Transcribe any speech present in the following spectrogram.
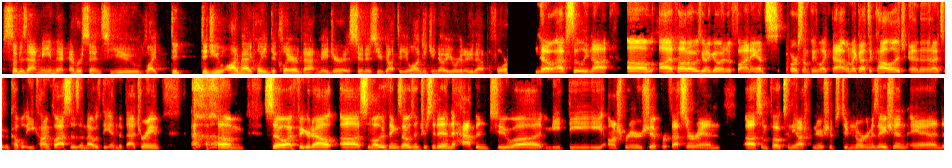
so does that mean that ever since you like did did you automatically declare that major as soon as you got to Elon? Did you know you were going to do that before? No, absolutely not. Um, I thought I was going to go into finance or something like that when I got to college, and then I took a couple econ classes, and that was the end of that dream. um, so I figured out uh, some other things I was interested in. Happened to uh, meet the entrepreneurship professor and uh, some folks in the entrepreneurship student organization, and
